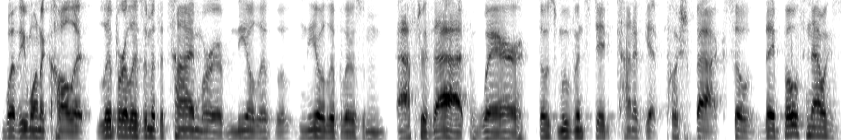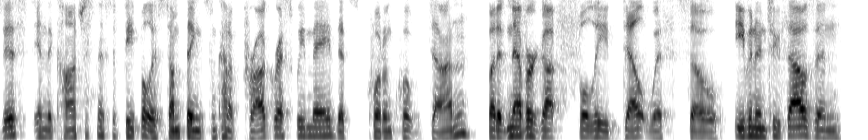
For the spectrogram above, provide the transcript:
whether you want to call it liberalism at the time or neoliberal, neoliberalism after that, where those movements did kind of get pushed back. So they both now exist in the consciousness of people as something, some kind of progress we made that's quote unquote done, but it never got fully dealt with. So even in 2000,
